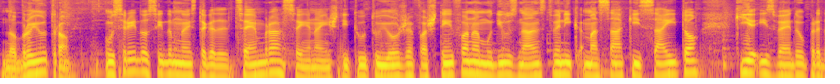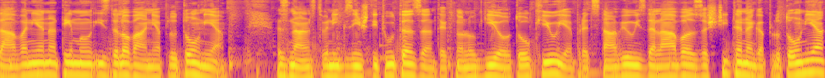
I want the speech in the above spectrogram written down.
Dobro jutro. V sredo 17. decembra se je na inštitutu Jožefa Štefana mudil znanstvenik Masaki Saito, ki je izvedel predavanje na temo izdelovanja plutonija. Znanstvenik z Inštituta za tehnologijo v Tokiu je predstavil izdelavo zaščitenega plutonija,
